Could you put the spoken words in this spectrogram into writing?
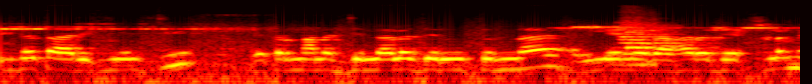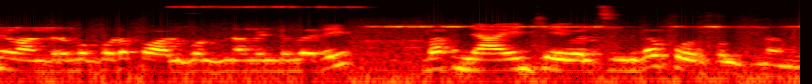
రెండో తారీఖు నుంచి ఇక్కడ మన జిల్లాలో జరుగుతున్న నిరాహార దీక్షలో మేము అందరం కూడా పాల్గొంటున్నామండి మరి. మాకు న్యాయం చేయవలసిందిగా కోరుకుంటున్నాము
